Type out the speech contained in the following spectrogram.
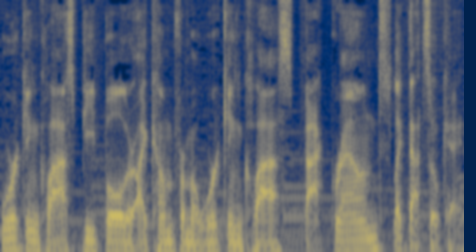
working class people or I come from a working class background, like that's okay.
